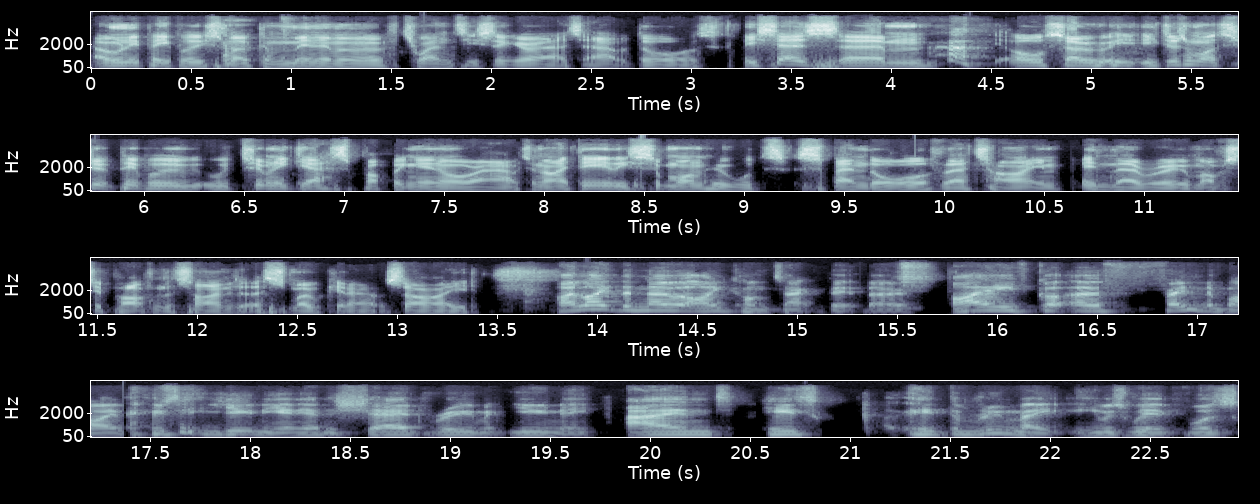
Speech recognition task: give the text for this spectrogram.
Only people who smoke a minimum of 20 cigarettes outdoors. He says um, also he he doesn't want people who, with too many guests popping in or out, and ideally someone who would spend all of their time in their room, obviously apart from the times that they're smoking outside. I like the no eye contact bit though. I've got a friend of mine who's at uni and he had a shared room at uni, and his he, the roommate he was with was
